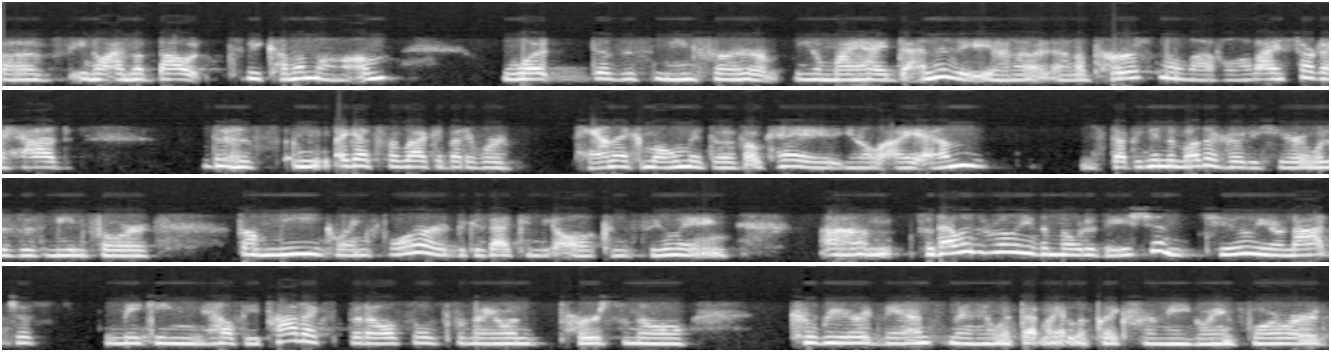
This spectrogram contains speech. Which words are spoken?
of you know I'm about to become a mom. What does this mean for you know my identity on a on a personal level? And I sort of had this, um, I guess, for lack of a better word, panic moment of okay, you know, I am stepping into motherhood here. What does this mean for for me going forward? Because that can be all consuming. Um, so that was really the motivation too. You know, not just making healthy products, but also for my own personal career advancement and what that might look like for me going forward.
